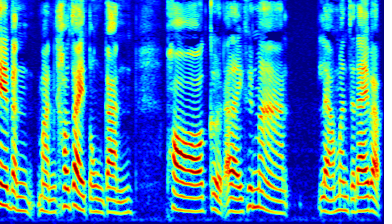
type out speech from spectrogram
ให้มันมันเข้าใจตรงกัน พอเกิดอะไรขึ้นมา แล้วมันจะได้แบบ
